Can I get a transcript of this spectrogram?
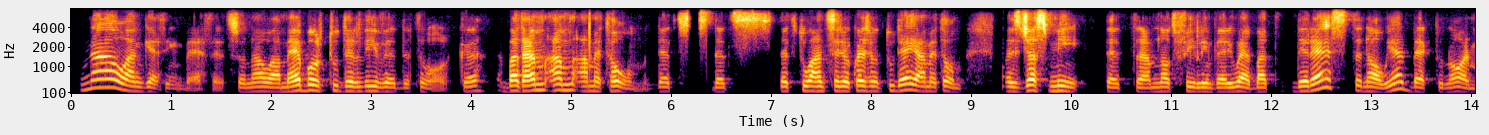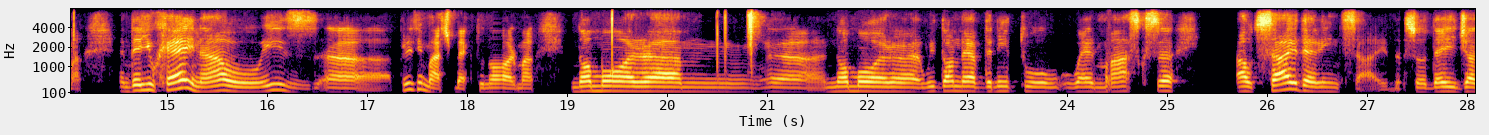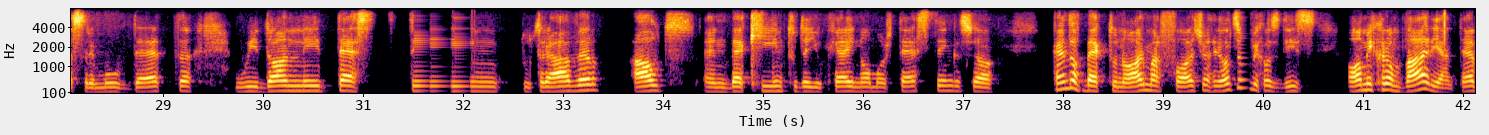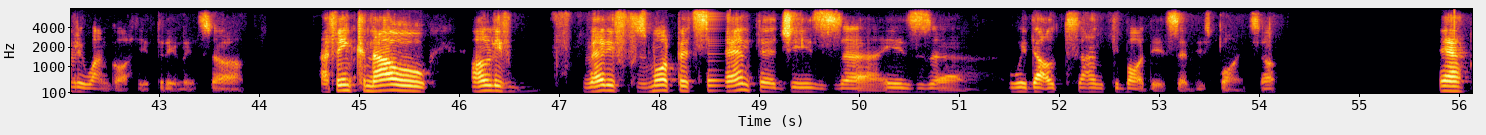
Now I'm getting better. So now I'm able to deliver the talk, but I'm, I'm, I'm at home. That's, that's, that's to answer your question. Today I'm at home. It's just me that I'm not feeling very well. But the rest, no, we are back to normal. And the UK now is uh, pretty much back to normal. No more, um, uh, no more. Uh, we don't have the need to wear masks outside or inside. So they just removed that. We don't need testing to travel out and back into the UK, no more testing. So kind of back to normal, fortunately, also because this Omicron variant, everyone got it really. So I think now only very small percentage is, uh, is uh, without antibodies at this point. So yeah.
